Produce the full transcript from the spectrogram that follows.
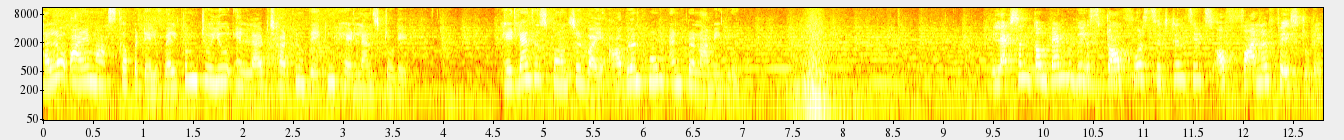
I am Aska Patel. Welcome to you in live Jharkhand breaking headlines today. Headlines is sponsored by Abran Home and Pranami Group. Election campaign will stop for 16 seats of final phase today.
